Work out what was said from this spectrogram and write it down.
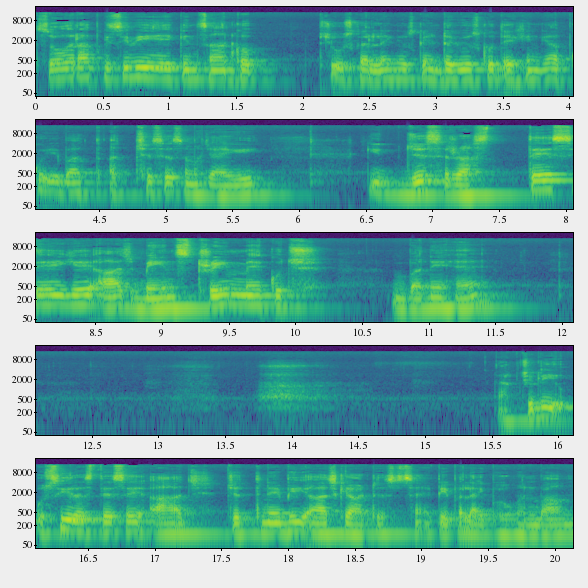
सो so, अगर आप किसी भी एक इंसान को चूज़ कर लेंगे उसके इंटरव्यूज़ को देखेंगे आपको ये बात अच्छे से समझ आएगी कि जिस रास्ते रास्ते से ये आज मेन स्ट्रीम में कुछ बने हैं। एक्चुअली उसी रास्ते से आज जितने भी आज के आर्टिस्ट हैं people like Bhuvan Bam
